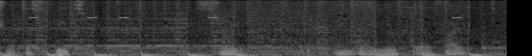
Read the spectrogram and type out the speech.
to the speed slowly and uh, use the five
